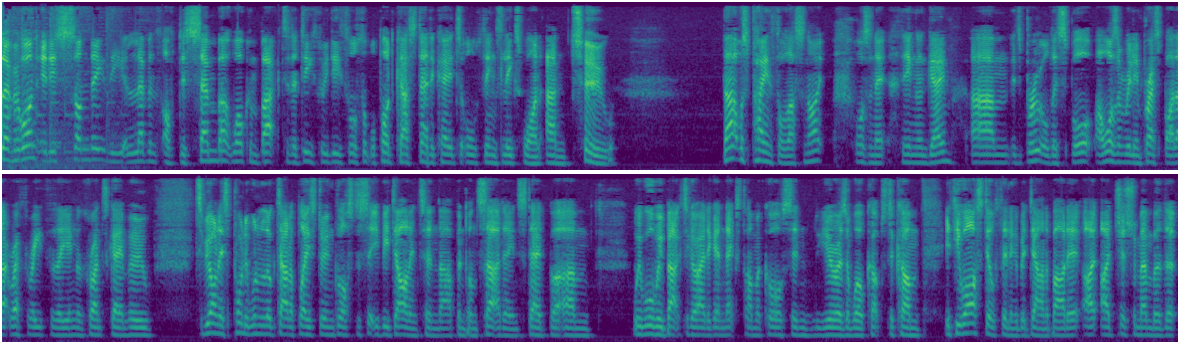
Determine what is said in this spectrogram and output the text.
Hello, everyone. It is Sunday, the 11th of December. Welcome back to the D3D4 Football Podcast dedicated to all things Leagues 1 and 2. That was painful last night, wasn't it? The England game. Um, it's brutal, this sport. I wasn't really impressed by that referee for the England France game, who, to be honest, probably wouldn't have looked out of place doing Gloucester City v Darlington that happened on Saturday instead. But um, we will be back to go out again next time, of course, in the Euros and World Cups to come. If you are still feeling a bit down about it, I, I just remember that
